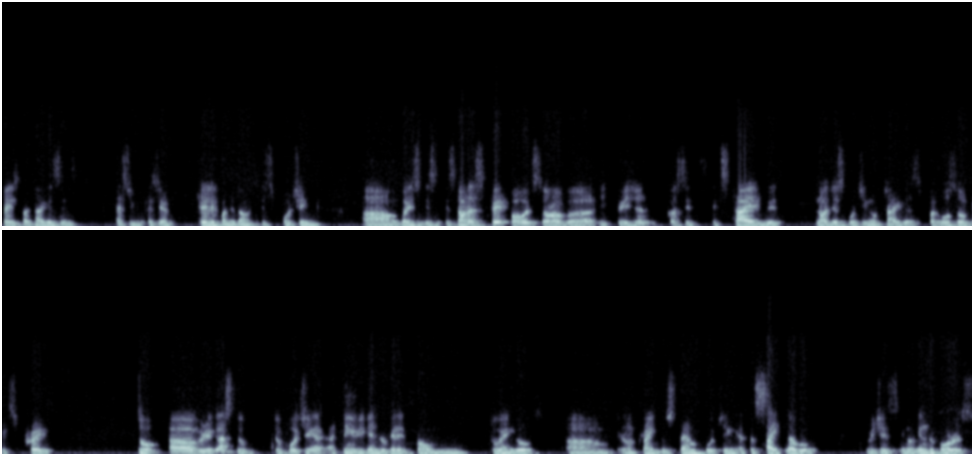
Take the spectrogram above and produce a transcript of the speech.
faced by tigers is, as you as you have clearly pointed out, is poaching. Uh, but it's, it's, it's not a straightforward sort of uh, equation because it's it's tied with not just poaching of tigers, but also of its prey. So uh, with regards to, to poaching, I, I, think we can look at it from two angles. Um, you know, trying to stem poaching at the site level, which is you know in the forest,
